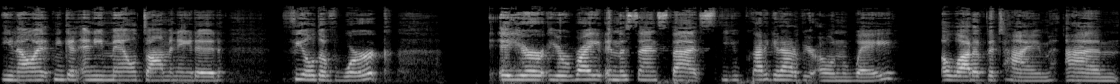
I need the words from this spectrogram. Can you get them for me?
you know, I think in any male dominated field of work, you're you're right in the sense that you've got to get out of your own way a lot of the time. Um,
